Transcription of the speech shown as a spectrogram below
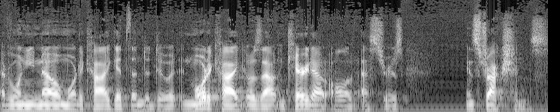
Everyone you know, Mordecai, get them to do it. And Mordecai goes out and carried out all of Esther's instructions.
